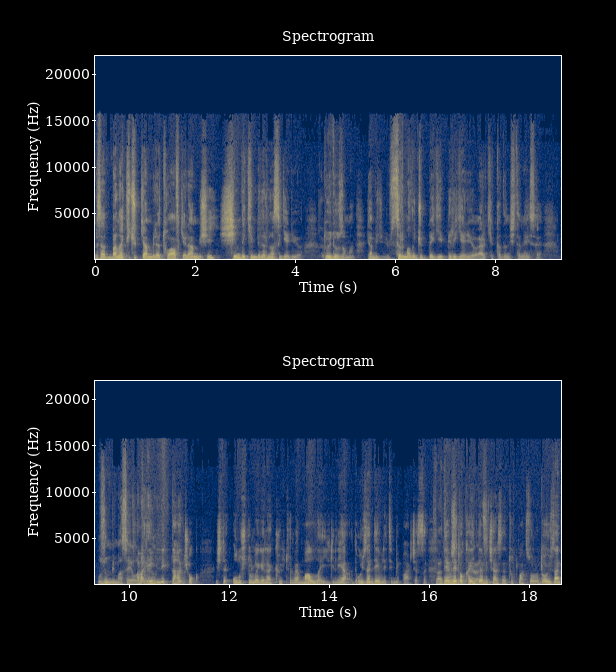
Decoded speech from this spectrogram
mesela bana küçükken bile tuhaf gelen bir şey, şimdi kim bilir nasıl geliyor duyduğu zaman. Yani bir sırmalı cübbe giyip biri geliyor, erkek kadın işte neyse. Uzun bir masaya oturuyor. Ama evlilik daha çok işte oluşturula gelen kültür ve malla ilgili ya. O yüzden devletin bir parçası. Zaten devlet işte, o kayıtların evet. içerisinde tutmak zorunda. O yüzden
